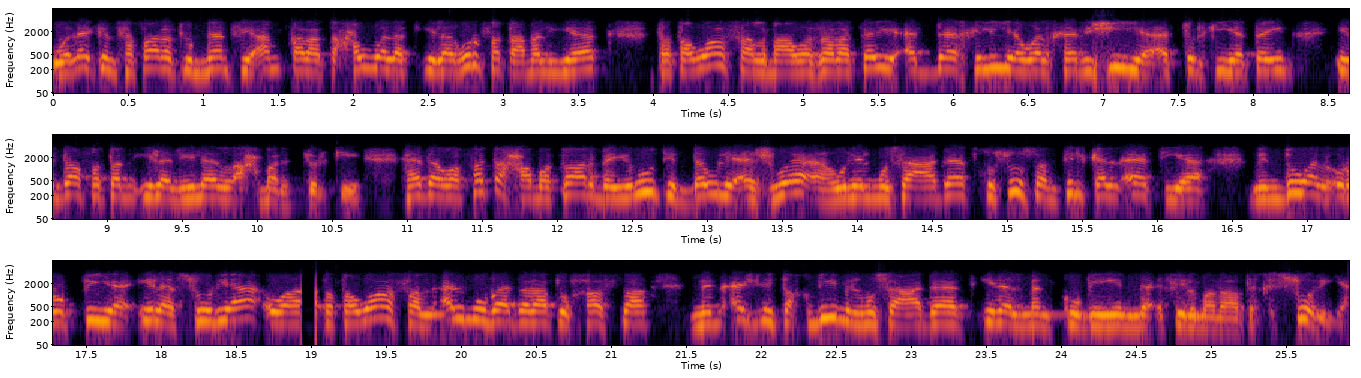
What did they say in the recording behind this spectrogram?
ولكن سفارة لبنان في أنقرة تحولت إلى غرفة عمليات تتواصل مع وزارتي الداخلية والخارجية التركيتين إضافة إلى الهلال الأحمر التركي. هذا وفتح مطار بيروت الدولي أجواءه للمساعدات خصوصا تلك الآتية من دول أوروبية إلى سوريا وتتواصل المبادرات الخاصة من أجل تقديم المساعدات إلى المنكوبين في المناطق السورية.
